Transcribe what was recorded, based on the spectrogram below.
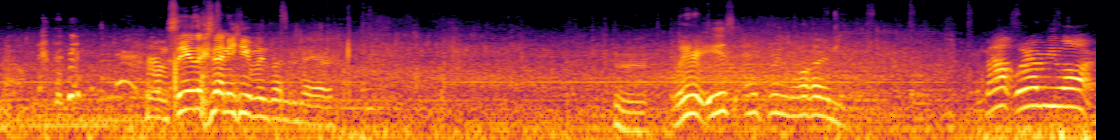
No. um, see if there's any humans under there. Hmm. Where is everyone? Come out wherever you are.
